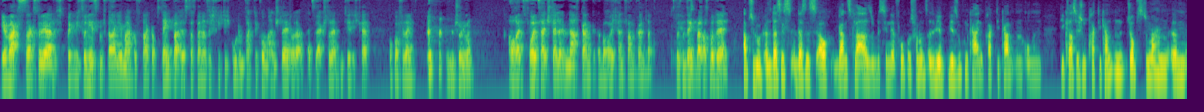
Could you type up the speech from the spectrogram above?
Ihr wächst, sagst du ja, das bringt mich zur nächsten Frage. Jemand hat gefragt, ob es denkbar ist, dass wenn er sich richtig gut im Praktikum anstellt oder als Werkstudententätigkeit, ob er vielleicht, Entschuldigung, auch als Vollzeitstelle im Nachgang bei euch anfangen könnte. Ist das ein denkbares Modell? Absolut. Also das ist, das ist auch ganz klar so ein bisschen der Fokus von uns. Also wir, wir suchen keinen Praktikanten, um die klassischen Praktikantenjobs zu machen. Ähm,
